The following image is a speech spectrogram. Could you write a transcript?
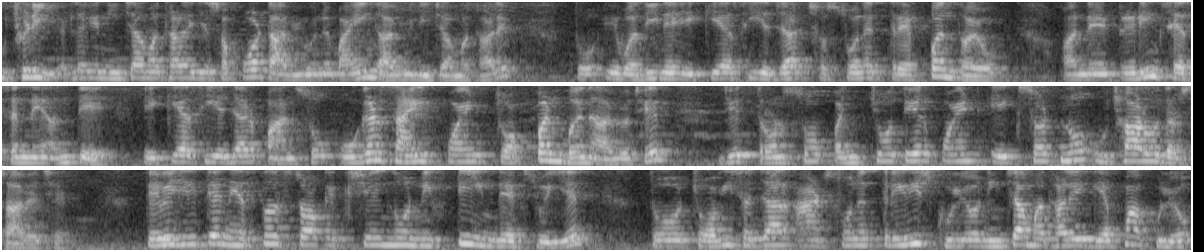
ઉછળી, એટલે કે નીચા મથાળે જે સપોર્ટ આવ્યું અને બાઇંગ આવ્યું નીચા મથાળે, તો એ વધીને એક્યાસી હજાર છસો ને ત્રેપન થયો. અને ટ્રેડિંગ સેશનને અંતે એક્યાસી હજાર પાંચસો ઓગણસાઠ પોઈન્ટ ચોપન બન આવ્યો છે, જે ત્રણસો પંચોતેર પોઈન્ટ એકસઠનો ઉછાળો દર્શાવે છે. તેવી જ રીતે નેશનલ સ્ટોક એક્સચેન્જનો નિફ્ટી ઇન્ડેક્સ જોઈએ, તો ચોવીસ હજાર આઠસો ને ત્રેવીસ ખુલ્યો, નીચા મથાળે ગેપમાં ખુલ્યો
